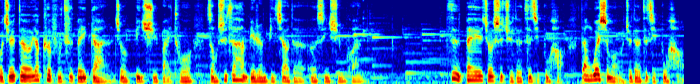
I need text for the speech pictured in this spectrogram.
我觉得要克服自卑感，就必须摆脱总是在和别人比较的恶性循环。自卑就是觉得自己不好，但为什么觉得自己不好？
